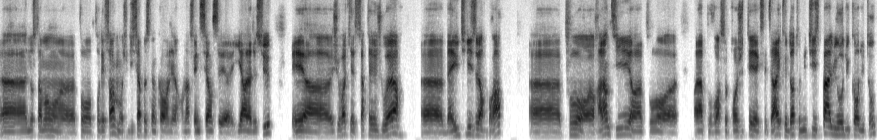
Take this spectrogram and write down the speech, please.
Euh, notamment euh, pour, pour défendre. Je dis ça parce qu'encore on, a fait une séance hier là-dessus. Et euh, je vois qu'il y a certains joueurs euh, ben, utilisent leurs bras euh, pour ralentir, pour pouvoir se projeter, etc. Et que d'autres n'utilisent pas le haut du corps du tout.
